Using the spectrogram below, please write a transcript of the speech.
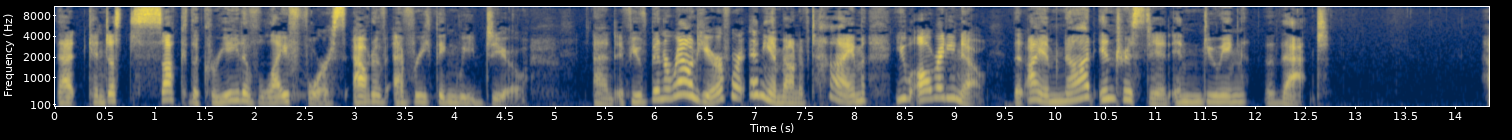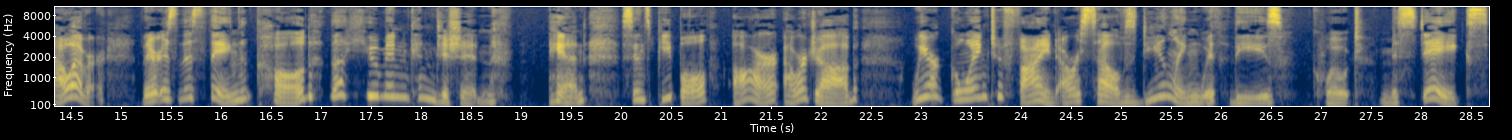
that can just suck the creative life force out of everything we do. And if you've been around here for any amount of time, you already know that I am not interested in doing that. However, there is this thing called the human condition. And since people are our job, we are going to find ourselves dealing with these, quote, mistakes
